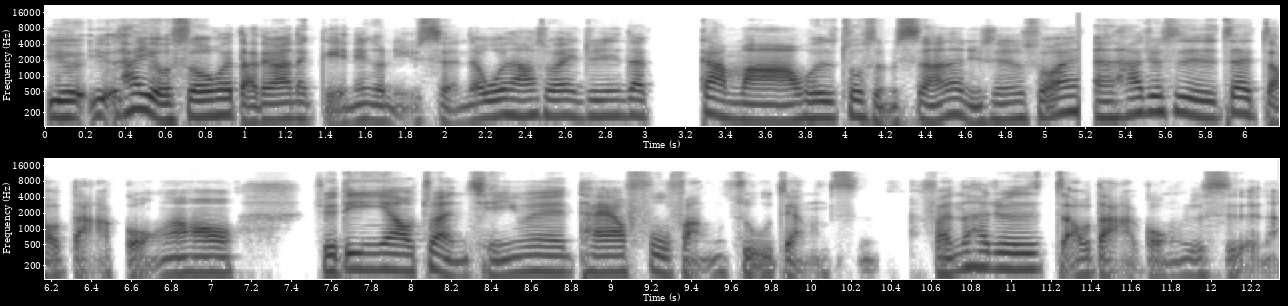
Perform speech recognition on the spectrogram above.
有有他有时候会打电话给那个女生，那问他说：“哎，你最近在干嘛，或者做什么事啊？”那女生就说：“哎，嗯，他就是在找打工，然后决定要赚钱，因为他要付房租这样子。反正他就是找打工就是了呢。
